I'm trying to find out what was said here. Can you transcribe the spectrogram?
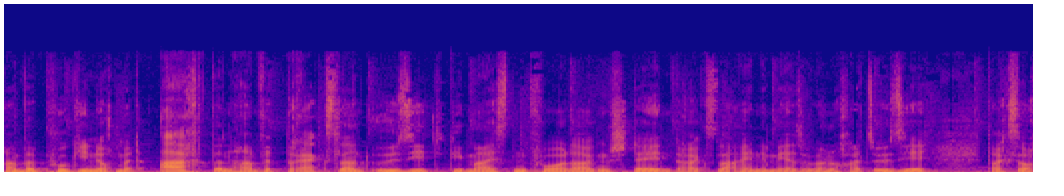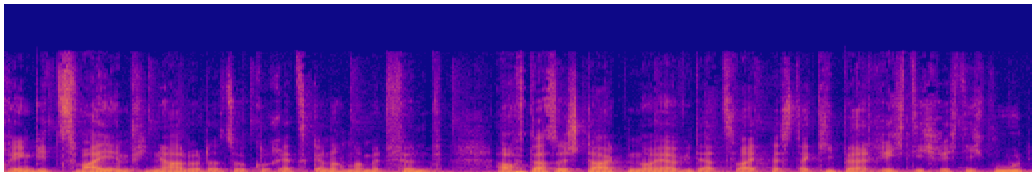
Haben wir Pucki noch mit 8. Dann haben wir Draxler und Özil, die die meisten Vorlagen stellen. Draxler eine mehr sogar noch als Özil. Draxler auch irgendwie 2 im Finale oder so. Goretzka nochmal mit 5. Auch das ist stark. Neuer wieder zweitbester Keeper. Richtig, richtig gut.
